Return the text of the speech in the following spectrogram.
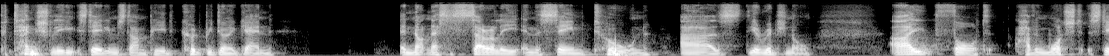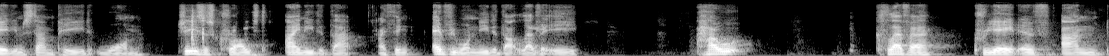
potentially Stadium Stampede could be done again and not necessarily in the same tone as the original. I thought, having watched Stadium Stampede 1, Jesus Christ, I needed that. I think everyone needed that levity how clever, creative, and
